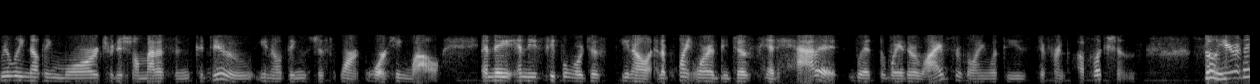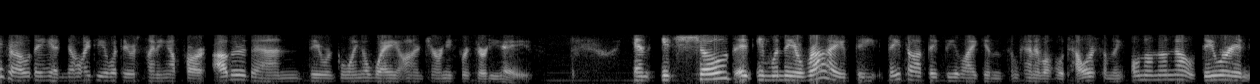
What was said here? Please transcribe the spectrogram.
really nothing more traditional medicine could do. You know, things just weren't working well, and they and these people were just you know at a point where they just had had it with the way their lives were going with these different afflictions. So here they go. They had no idea what they were signing up for, other than they were going away on a journey for 30 days and it showed and when they arrived they they thought they'd be like in some kind of a hotel or something. Oh no no no. They were in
